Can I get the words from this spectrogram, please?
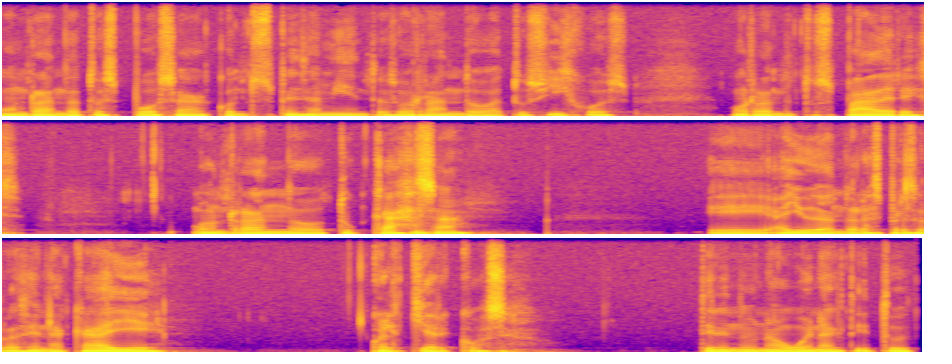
honrando a tu esposa con tus pensamientos, honrando a tus hijos, honrando a tus padres, honrando tu casa, eh, ayudando a las personas en la calle, cualquier cosa, teniendo una buena actitud.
